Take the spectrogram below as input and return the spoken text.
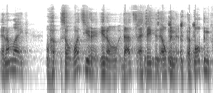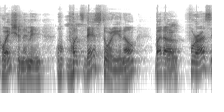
And I'm like, well, so what's your, you know, that's I think an open, an open question. I mean, what's their story, you know? But uh, yeah. for us,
